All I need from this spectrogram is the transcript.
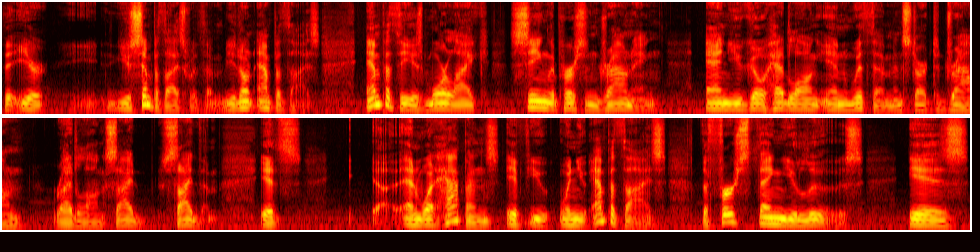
That you're you sympathize with them. You don't empathize. Empathy is more like seeing the person drowning and you go headlong in with them and start to drown right alongside side them. It's uh, and what happens if you when you empathize, the first thing you lose is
